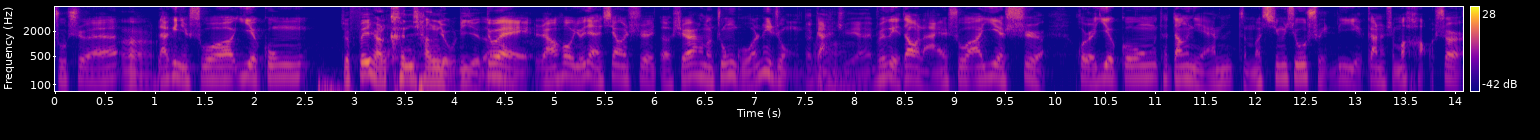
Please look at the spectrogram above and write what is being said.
主持人嗯，来跟你说叶公就非常铿锵有力的。，对，然后有点像是呃《舌尖上的中国》那种的感觉，娓娓道来说啊叶氏或者叶公他当年怎么兴修水利，干了什么好事儿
